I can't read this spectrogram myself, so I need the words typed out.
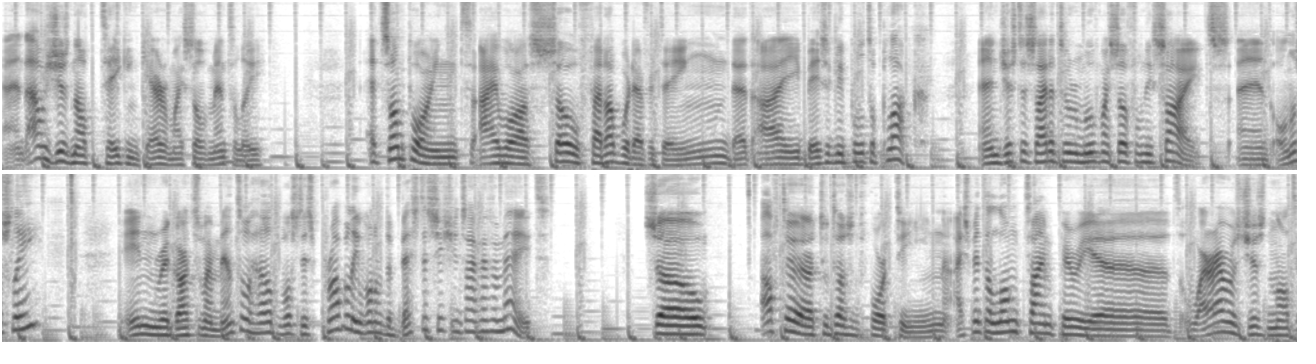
and I was just not taking care of myself mentally. At some point, I was so fed up with everything that I basically pulled the plug and just decided to remove myself from these sites. And honestly, in regards to my mental health, was this probably one of the best decisions I've ever made. So, after 2014, I spent a long time period where I was just not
